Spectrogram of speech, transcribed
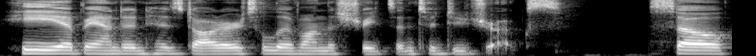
He abandoned his daughter to live on the streets and to do drugs. So,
